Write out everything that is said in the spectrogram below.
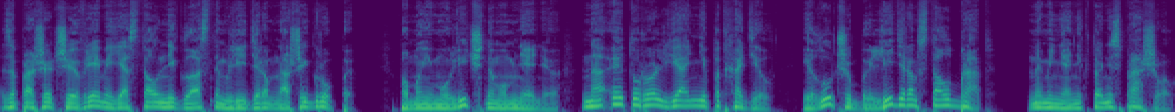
За прошедшее время я стал негласным лидером нашей группы. По моему личному мнению, на эту роль я не подходил, и лучше бы лидером стал брат, но меня никто не спрашивал.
